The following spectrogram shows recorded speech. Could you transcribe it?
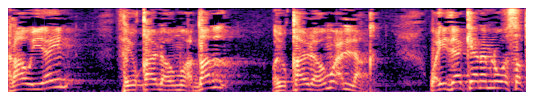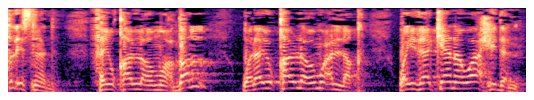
راويين فيقال له معضل ويقال له معلق وإذا كان من وسط الإسناد فيقال له معضل ولا يقال له معلق. وإذا كان واحدا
